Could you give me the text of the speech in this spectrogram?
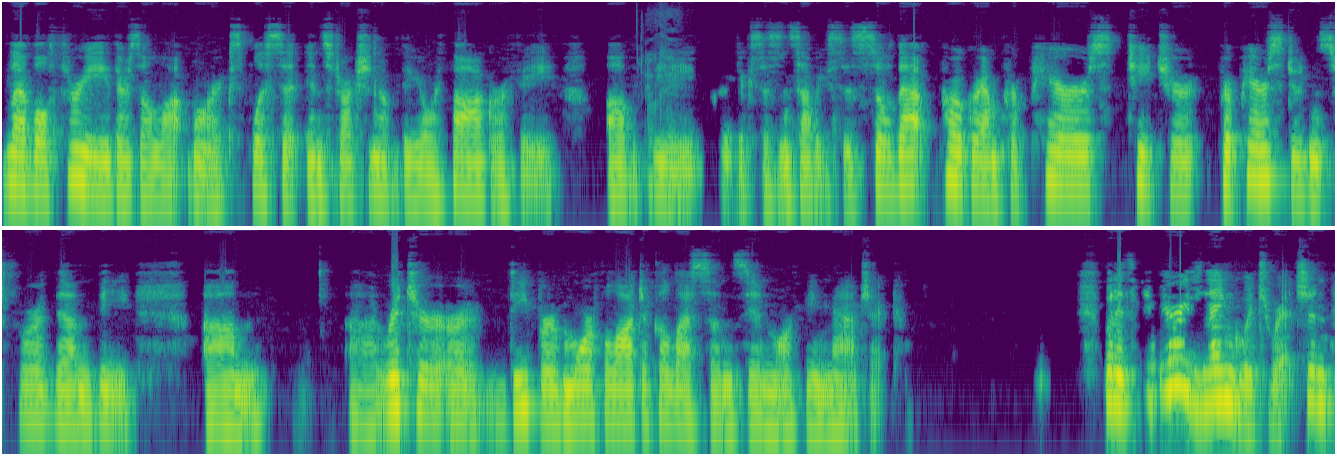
level three, there's a lot more explicit instruction of the orthography of the okay. prefixes and suffixes. So that program prepares teacher prepares students for then the um, uh, richer or deeper morphological lessons in morpheme magic. But it's very language rich, and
